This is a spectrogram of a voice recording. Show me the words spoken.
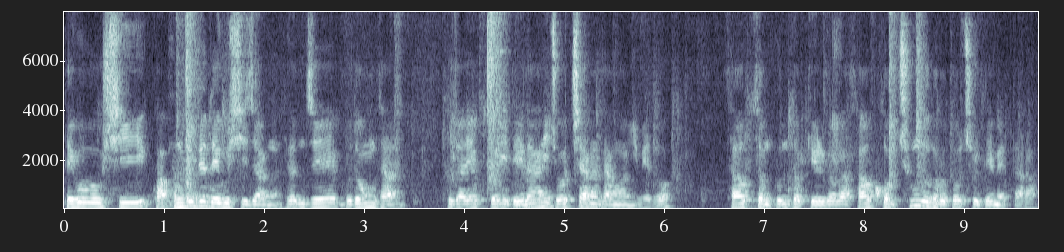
대구시 과- 홍준표 대구시장은 현재 부동산 투자 여건이 대단히 좋지 않은 상황임에도 사업성 분석 결과가 사업성 충분으로 도출됨에 따라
